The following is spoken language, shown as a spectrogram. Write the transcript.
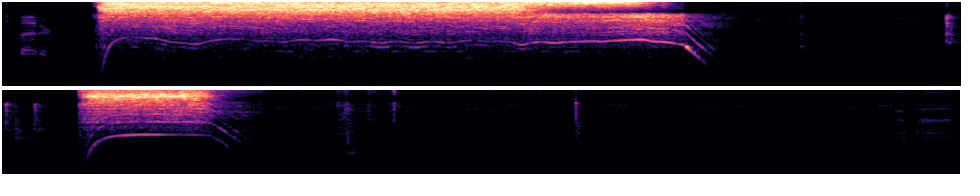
Better. Come on.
